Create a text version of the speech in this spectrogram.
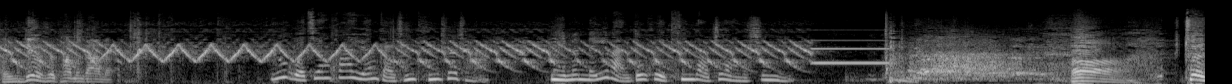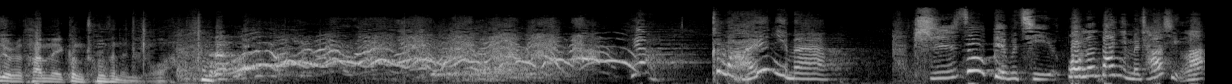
肯定是他们干的。如果将花园改成停车场，你们每晚都会听到这样的声音。啊，这就是他们那更充分的理由啊！干嘛呀你们？实在对不起，我们把你们吵醒了。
